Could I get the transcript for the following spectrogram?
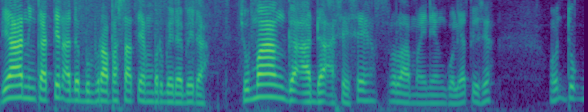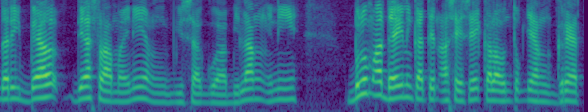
Dia ningkatin ada beberapa saat yang berbeda-beda. Cuma nggak ada ACC selama ini yang gue lihat guys ya. Untuk dari belt dia selama ini yang bisa gue bilang ini belum ada yang ningkatin ACC. Kalau untuk yang grade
